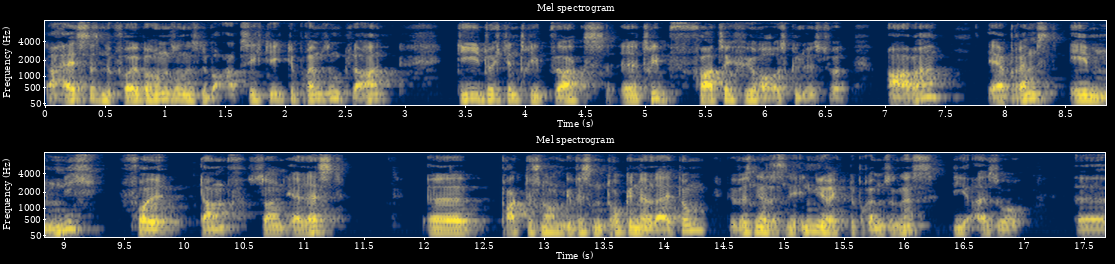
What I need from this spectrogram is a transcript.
Da heißt es, eine Vollbremsung ist eine beabsichtigte Bremsung, klar, die durch den Triebwerks, äh, Triebfahrzeugführer ausgelöst wird. Aber er bremst eben nicht Volldampf, sondern er lässt äh, praktisch noch einen gewissen Druck in der Leitung. Wir wissen ja, dass es eine indirekte Bremsung ist, die also äh,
